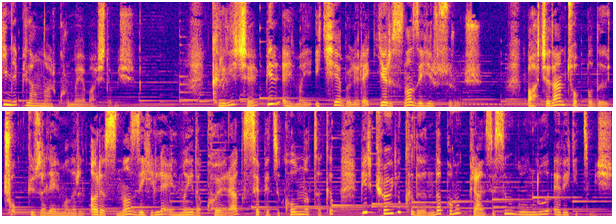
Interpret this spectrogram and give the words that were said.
Yine planlar kurmaya başlamış. Kraliçe bir elmayı ikiye bölerek yarısına zehir sürmüş. Bahçeden topladığı çok güzel elmaların arasına zehirli elmayı da koyarak sepeti koluna takıp bir köylü kılığında Pamuk Prenses'in bulunduğu eve gitmiş.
